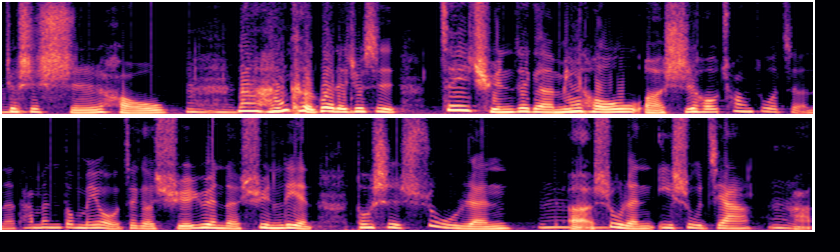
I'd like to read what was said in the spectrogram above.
就是石猴。嗯嗯、那很可贵的就是这一群这个猕猴呃石猴创作者呢，他们都没有这个学院的训练，都是素人，嗯、呃素人艺术家、嗯、啊，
